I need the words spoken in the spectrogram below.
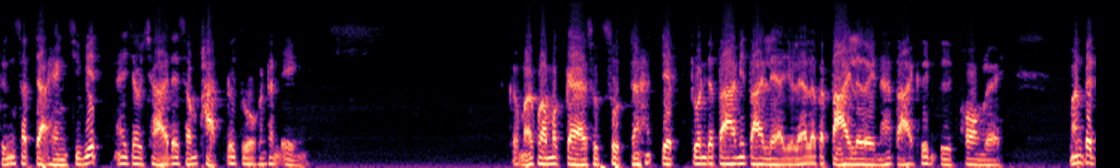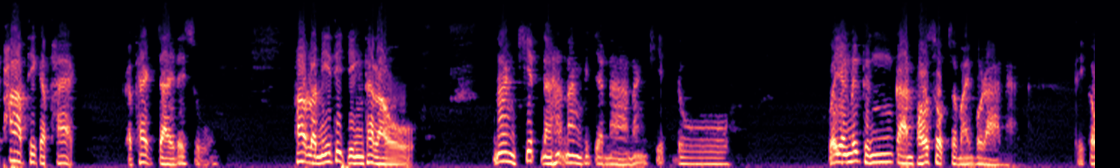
ถึงสัจจะแห่งชีวิต ให้เจ้าชายได้สัมผัสด้วยตัวของท่านเอง ก็หมายความว่าแก่สุดๆนะเจ็บจนจะตายไม่ตายแหล่อยู่แล้ว แล้วก็ตายเลยนะตายขึ้นอืดพองเลย มันเป็นภาพที่กระแทก กระแทกใจได้สูง ภาพเหล่านี้ที่จริงถ้าเรานั่งคิดนะฮะนั่งพิจารณา นั่งคิดดูว่ายังนึกถึงการเผาศพสมัยโบราณนะ ที่ก็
